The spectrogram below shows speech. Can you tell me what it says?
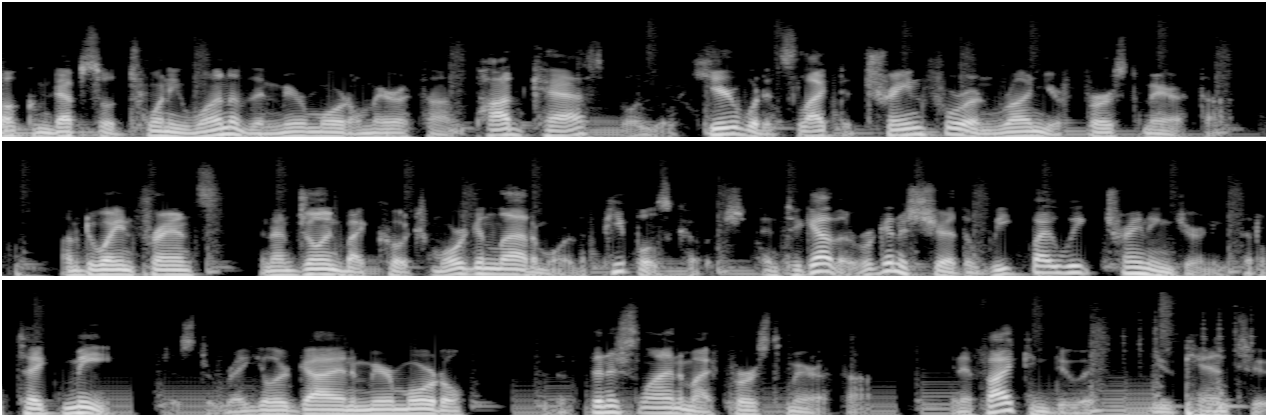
Welcome to episode 21 of the Mere Mortal Marathon podcast, where you'll hear what it's like to train for and run your first marathon. I'm Duane France, and I'm joined by Coach Morgan Lattimore, the People's Coach, and together we're going to share the week by week training journey that'll take me, just a regular guy and a mere mortal, to the finish line of my first marathon. And if I can do it, you can too.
